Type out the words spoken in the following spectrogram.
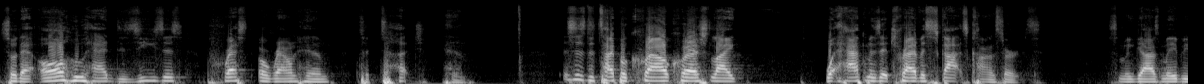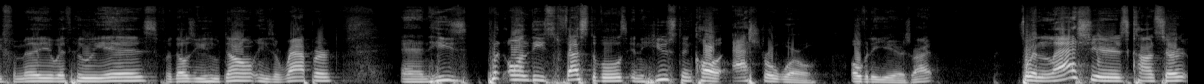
so that all who had diseases pressed around him to touch him. This is the type of crowd crush like what happens at Travis Scott's concerts. Some of you guys may be familiar with who he is. For those of you who don't, he's a rapper. And he's put on these festivals in Houston called Astroworld over the years, right? So in last year's concert,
